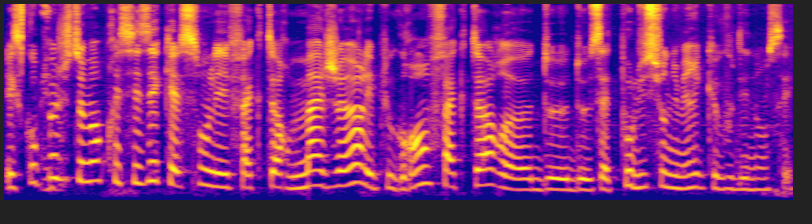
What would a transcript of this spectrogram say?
Est-ce qu'on peut justement préciser quels sont les facteurs majeurs, les plus grands facteurs euh, de, cette pollution numérique que vous dénoncez?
